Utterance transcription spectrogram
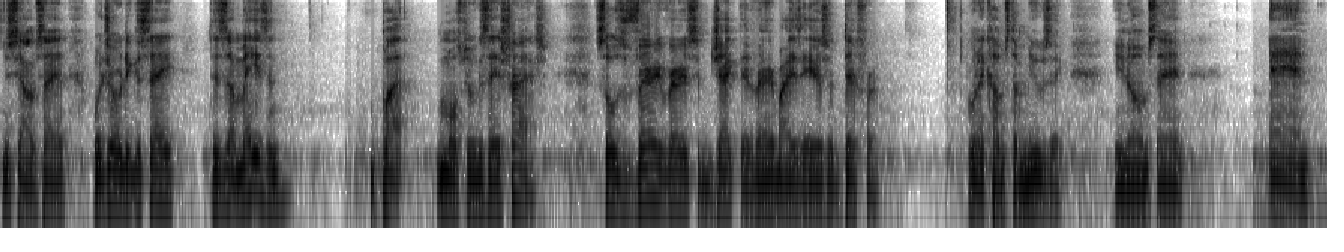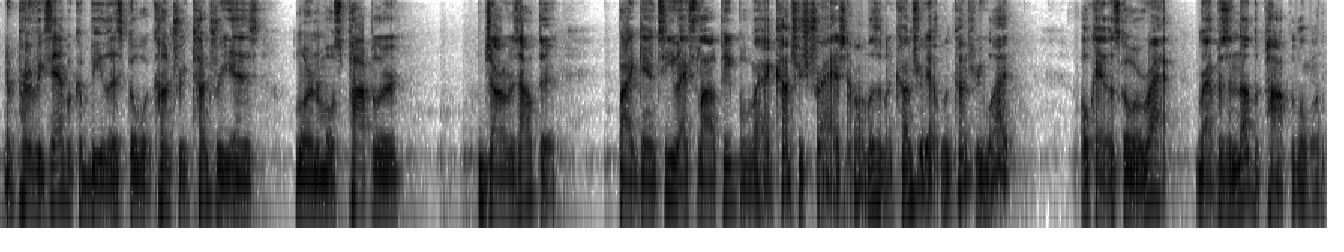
You see what I'm saying? Majority can say this is amazing, but most people can say it's trash. So it's very, very subjective. Everybody's ears are different when it comes to music. You know what I'm saying? And the perfect example could be let's go with country. Country is one of the most popular genres out there. But I guarantee you, ask a lot of people, man, country's trash. I don't listen to country. What country, what? Okay, let's go with rap. Rap is another popular one.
